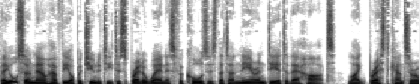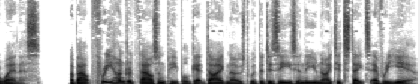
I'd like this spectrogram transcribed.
They also now have the opportunity to spread awareness for causes that are near and dear to their hearts, like breast cancer awareness. About 300,000 people get diagnosed with the disease in the United States every year.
